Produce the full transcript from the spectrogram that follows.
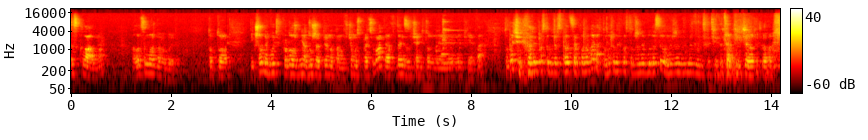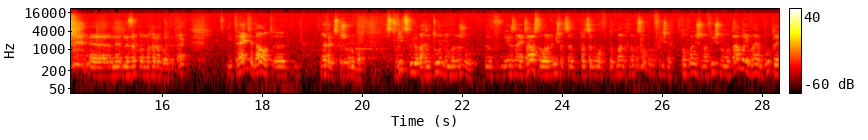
Це складно, але це можна робити. Тобто, якщо вони будуть впродовж дня дуже активно там в чомусь працювати, а в день зазвичай ніхто не, не, не п'є, так? то ввечері вони просто будуть розкладатися по наметах, тому що в них просто вже не буде сил, вони вже не, не будуть хотіти там нічого такого е, незаконного робити. Так? І третє, да, от, е, ну я так скажу грубо, створіть свою агентурну мережу. Я не знаю, як зараз, але раніше це про це було в документах написано про фрішних, в тому плані, що на фрішному таборі має бути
